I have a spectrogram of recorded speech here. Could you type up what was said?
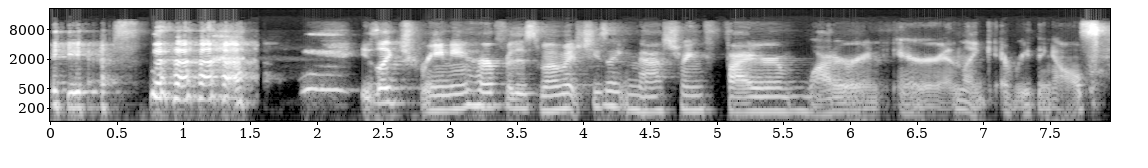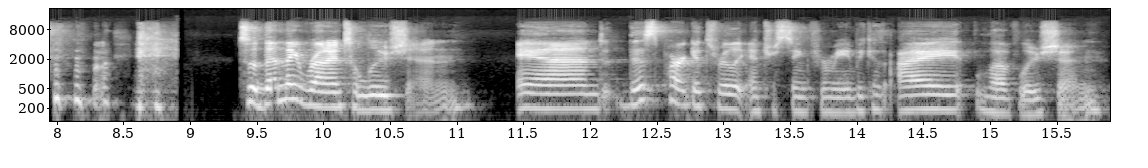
yes he's like training her for this moment. She's like mastering fire and water and air and like everything else. so then they run into Lucien. And this part gets really interesting for me because I love Lucien.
